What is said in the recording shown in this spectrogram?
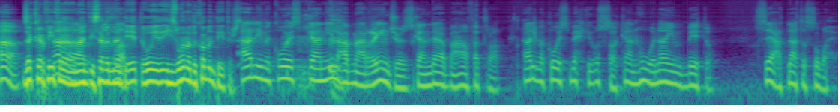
آه تذكر فيفا آه، 97 بالضبط. 98 هو he's one of the commentators ألي ماكويست كان يلعب مع الرينجرز كان لعب معاه فترة ألي ماكويست بيحكي قصة كان هو نايم ببيته الساعة 3 الصبح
